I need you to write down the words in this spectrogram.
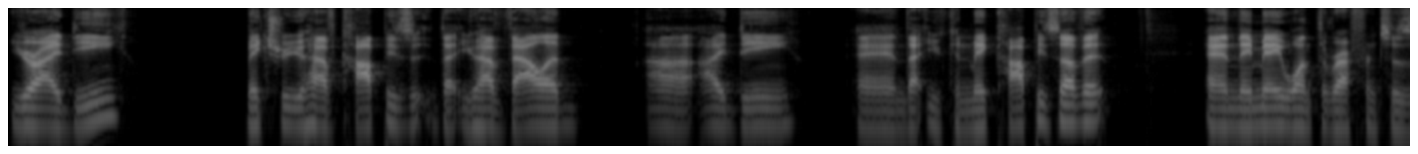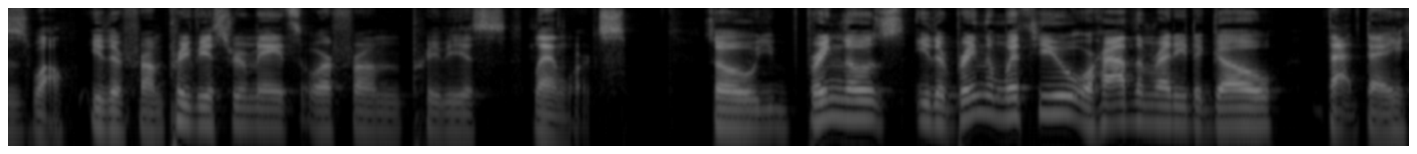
your ID, Make sure you have copies that you have valid uh, ID and that you can make copies of it. And they may want the references as well, either from previous roommates or from previous landlords. So you bring those, either bring them with you or have them ready to go that day,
